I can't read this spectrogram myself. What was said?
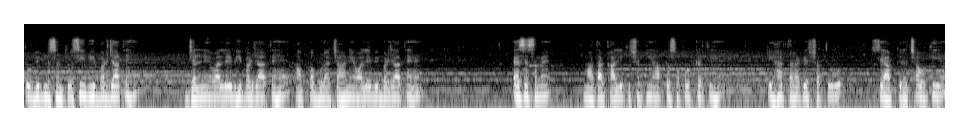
तो विघ्न संतोषी भी बढ़ जाते हैं, जलने वाले भी बढ़ जाते हैं, आपका बुरा चाहने वाले भी बढ़ जाते हैं। ऐसे समय माता काली की शक्तियाँ आपको सपोर्ट करती हैं कि हर तरह के शत्रु से आपकी रक्षा होती है,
